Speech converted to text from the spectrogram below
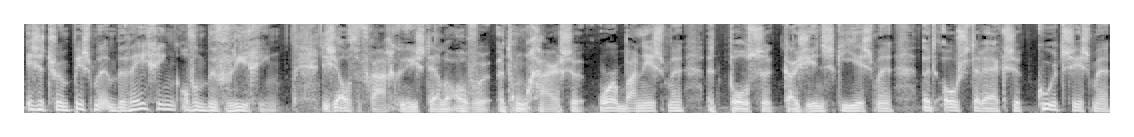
Is het Trumpisme een beweging of een bevlieging? Diezelfde vraag kun je stellen over het Hongaarse Orbanisme, het Poolse Kaczynskiïsme, het Oostenrijkse Koertsisme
